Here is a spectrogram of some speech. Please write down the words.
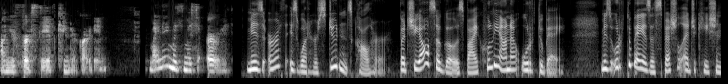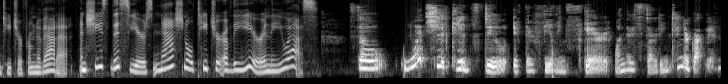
on your first day of kindergarten. My name is Miss Earth, Ms. Earth is what her students call her, but she also goes by Juliana Urtubey. Ms. Urtubey is a special education teacher from Nevada, and she's this year's National Teacher of the Year in the U.S. So, what should kids do if they're feeling scared when they're starting kindergarten?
